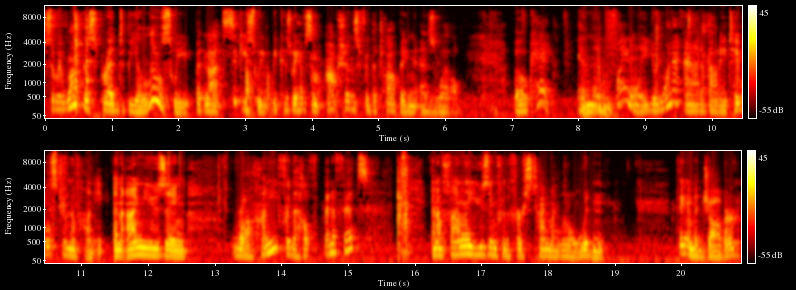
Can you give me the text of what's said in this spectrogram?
So we want this bread to be a little sweet, but not sicky sweet because we have some options for the topping as well. Okay, and then finally you wanna add about a tablespoon of honey. And I'm using raw honey for the health benefits. And I'm finally using for the first time my little wooden thingamajobber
